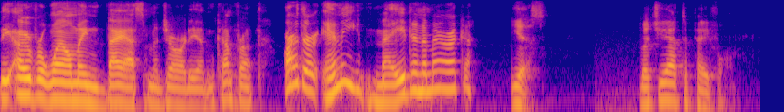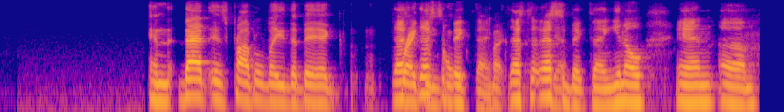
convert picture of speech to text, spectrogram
the overwhelming vast majority of them come from. Are there any made in America? Yes, but you have to pay for them. And that is probably the big That's, that's the point, big thing. That's the, that's yeah. the big thing, you know. And um,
